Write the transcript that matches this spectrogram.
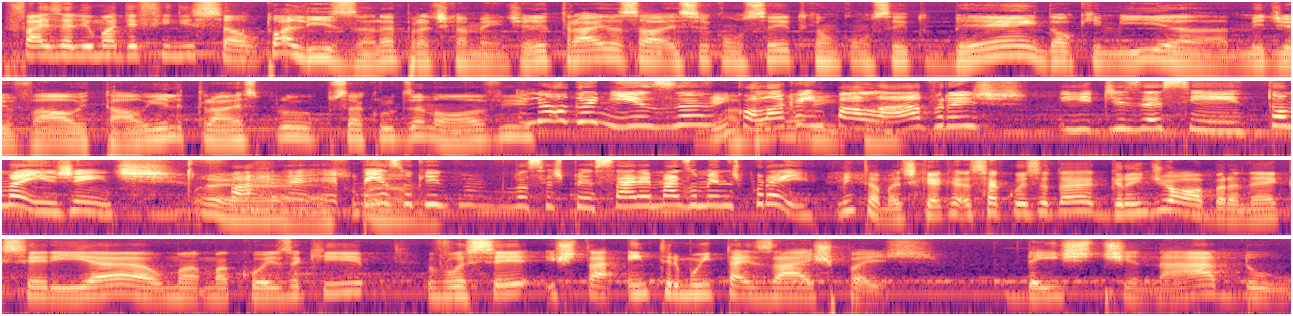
faz ali uma definição. Atualiza, né, praticamente. Ele traz essa- esse conceito, que é um conceito bem da alquimia medieval e tal, e ele traz pro, pro século XIX. Ele organiza, coloca em Vinte, né? palavras e diz assim: toma aí, gente. É, Fa- é isso pensa o que vocês pensarem, é mais ou menos por aí. Então, mas que é essa coisa da grande obra, né? Que seria uma, uma coisa que você está, entre muitas aspas, destinado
